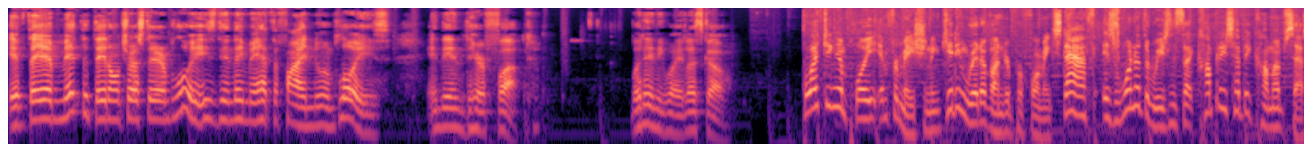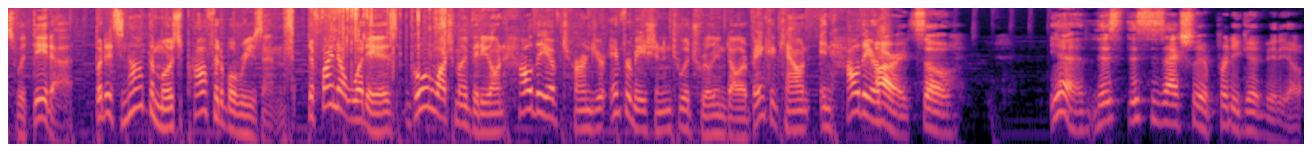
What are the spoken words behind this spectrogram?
if they admit that they don't trust their employees, then they may have to find new employees and then they're fucked. But anyway, let's go. Collecting employee information and getting rid of underperforming staff is one of the reasons that companies have become obsessed with data, but it's not the most profitable reason. To find out what is, go and watch my video on how they have turned your information into a trillion dollar bank account and how they are All right, so yeah, this this is actually a pretty good video.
